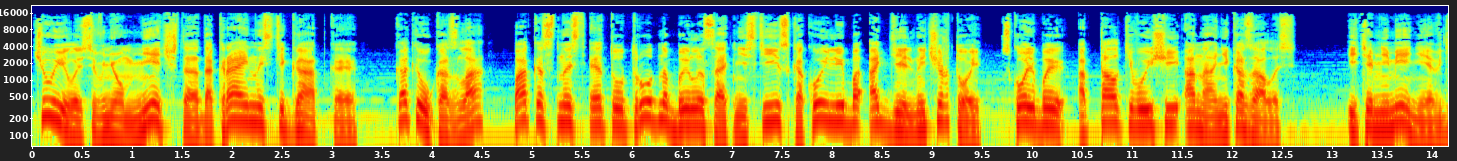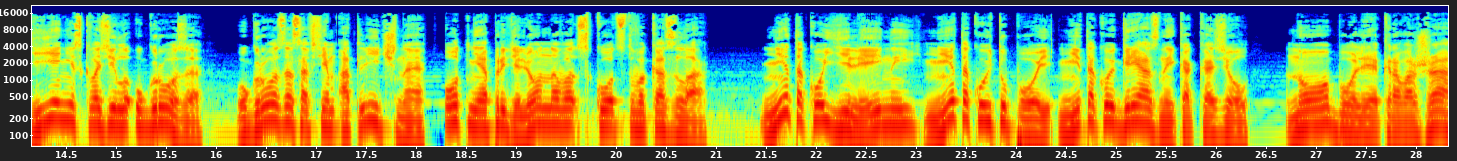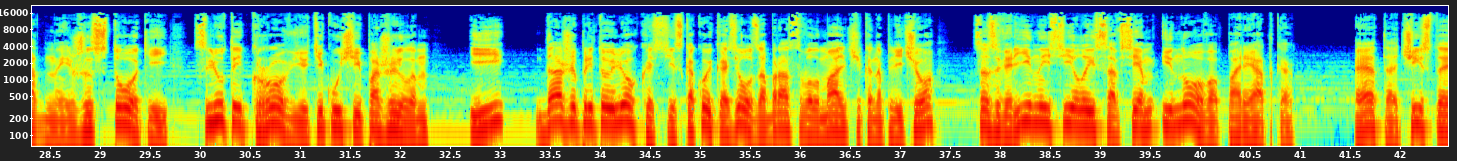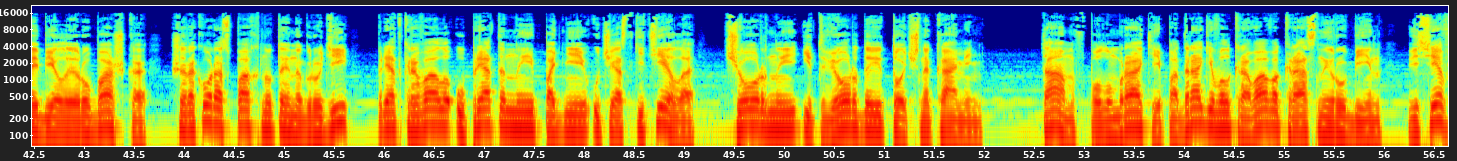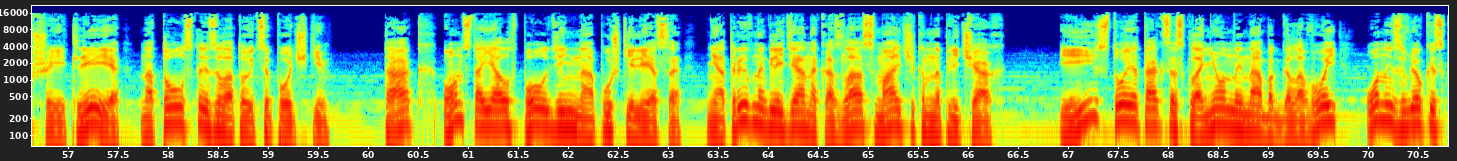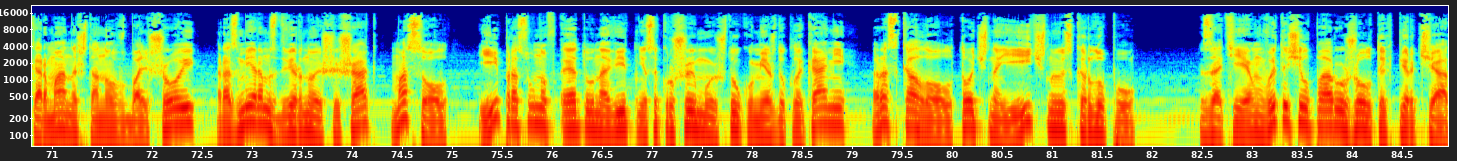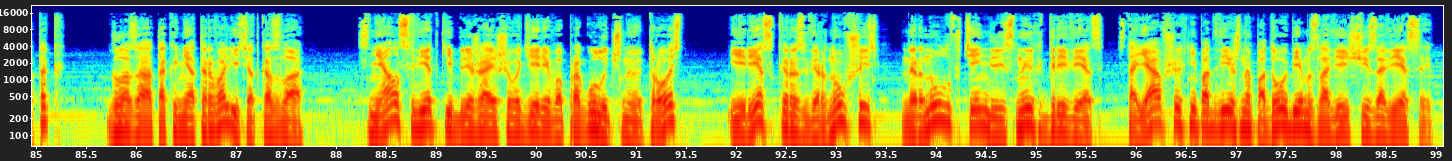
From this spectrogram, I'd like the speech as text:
Чуялось в нем нечто до крайности гадкое. Как и у козла, Пакостность эту трудно было соотнести с какой-либо отдельной чертой, сколь бы отталкивающей она ни казалась. И тем не менее в гиене сквозила угроза, угроза совсем отличная от неопределенного скотства козла. Не такой елейный, не такой тупой, не такой грязный, как козел, но более кровожадный, жестокий, с лютой кровью, текущей по жилам, и даже при той легкости, с какой козел забрасывал мальчика на плечо, со звериной силой совсем иного порядка. Эта чистая белая рубашка, широко распахнутая на груди, приоткрывала упрятанные под ней участки тела, черные и твердые, точно камень. Там, в полумраке, подрагивал кроваво-красный рубин, висевший, тлея, на толстой золотой цепочке. Так он стоял в полдень на опушке леса, неотрывно глядя на козла с мальчиком на плечах. И, стоя так со склоненной на бок головой, он извлек из кармана штанов большой, размером с дверной шишак, масол, и, просунув эту на вид несокрушимую штуку между клыками, расколол точно яичную скорлупу. Затем вытащил пару желтых перчаток, глаза так и не оторвались от козла, снял с ветки ближайшего дерева прогулочную трость и, резко развернувшись, нырнул в тень лесных древес, стоявших неподвижно подобием зловещей завесы.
